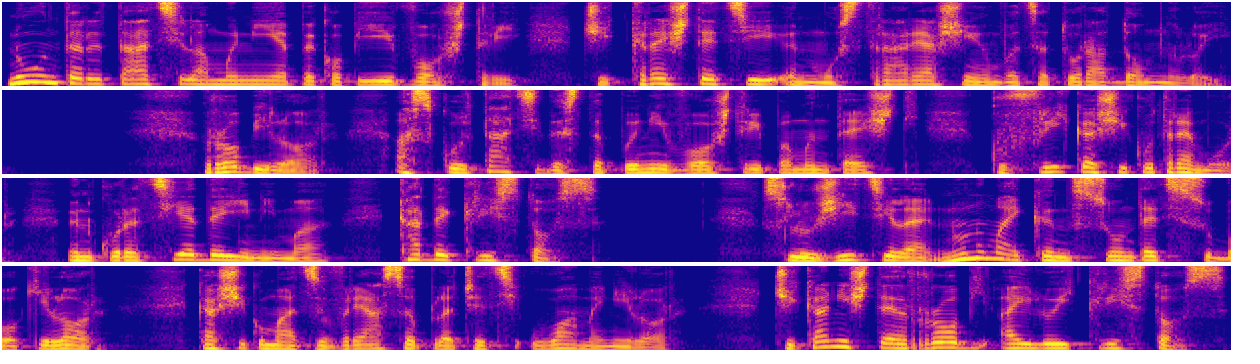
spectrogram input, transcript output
nu întărâtați la mânie pe copiii voștri, ci creșteți în mustrarea și învățătura Domnului. Robilor, ascultați de stăpânii voștri pământești cu frică și cu tremur, în curăție de inimă, ca de Hristos. Slujiți-le nu numai când sunteți sub ochii lor, ca și cum ați vrea să plăceți oamenilor, ci ca niște robi ai lui Hristos,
